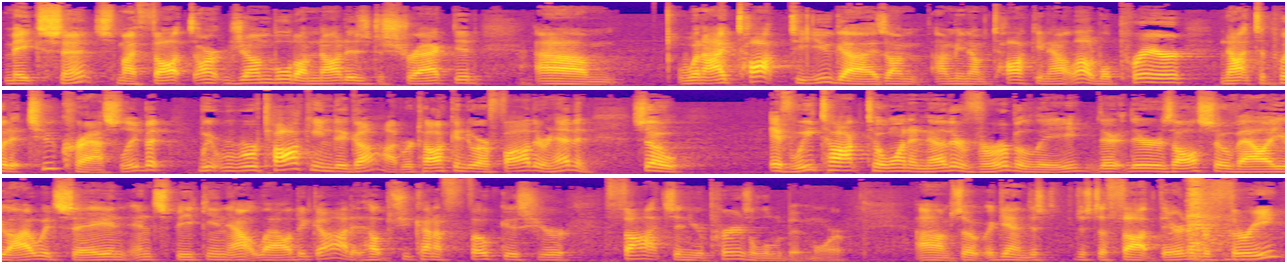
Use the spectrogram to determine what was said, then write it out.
make sense. My thoughts aren't jumbled. I'm not as distracted. Um, when I talk to you guys, I'm, I mean, I'm talking out loud. Well, prayer, not to put it too crassly, but we, we're talking to God. We're talking to our Father in heaven. So if we talk to one another verbally, there, there's also value, I would say, in, in speaking out loud to God. It helps you kind of focus your thoughts and your prayers a little bit more. Um, so again, just just a thought there. Number three,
